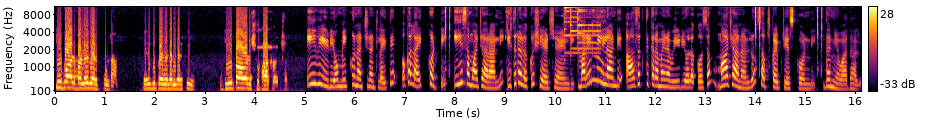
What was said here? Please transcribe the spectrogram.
దీపావళి పండుగ జరుపుకుంటాం. తెలుగు ప్రజలందరికీ దీపావళి శుభాకాంక్షలు. ఈ వీడియో మీకు నచ్చినట్లయితే ఒక లైక్ కొట్టి ఈ సమాచారాన్ని ఇతరులకు షేర్ చేయండి. మరిన్ని ఇలాంటి ఆసక్తికరమైన వీడియోల కోసం మా ఛానల్ను సబ్స్క్రైబ్ చేసుకోండి. ధన్యవాదాలు.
